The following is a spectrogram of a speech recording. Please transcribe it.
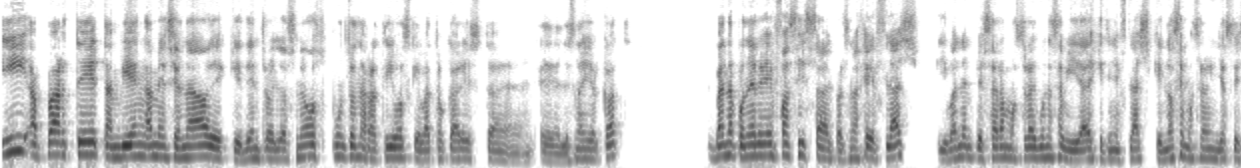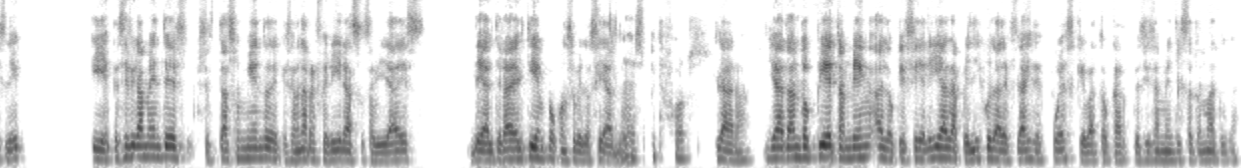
Y aparte, también ha mencionado de que dentro de los nuevos puntos narrativos que va a tocar esta, el Snyder Cut, van a poner énfasis al personaje de Flash y van a empezar a mostrar algunas habilidades que tiene Flash que no se mostraron en Justice League. Y específicamente se está asumiendo de que se van a referir a sus habilidades de alterar el tiempo con su velocidad, ¿no? Speed Force. Claro, ya dando pie también a lo que sería la película de Flash después, que va a tocar precisamente esta temática.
